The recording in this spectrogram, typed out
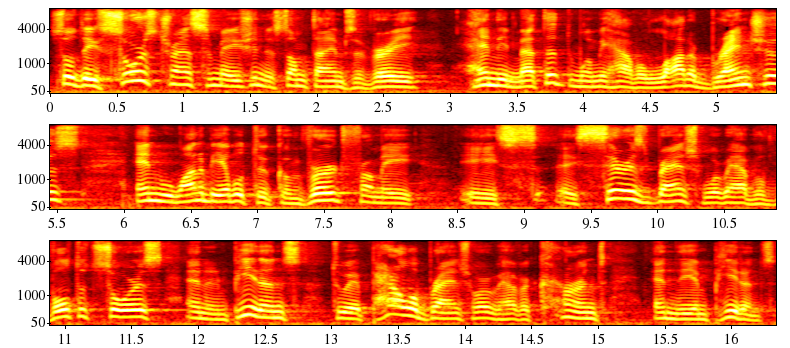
So the source transformation is sometimes a very handy method when we have a lot of branches and we want to be able to convert from a, a, a series branch where we have a voltage source and an impedance to a parallel branch where we have a current and the impedance.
